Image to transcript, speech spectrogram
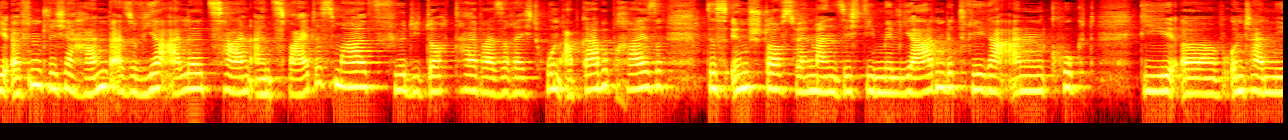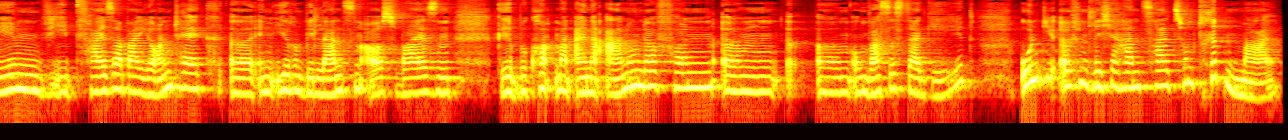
Die öffentliche Hand, also wir alle, zahlen ein zweites Mal für die doch teilweise recht hohen Abgabepreise des Impfstoffs, wenn man sich die Milliardenbeträge anguckt, die äh, Unternehmen wie Pfizer BioNTech äh, in ihren Bilanzen ausweisen, bekommt man eine Ahnung davon, ähm, ähm, um was es da geht. Und die öffentliche Hand zahlt zum dritten Mal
